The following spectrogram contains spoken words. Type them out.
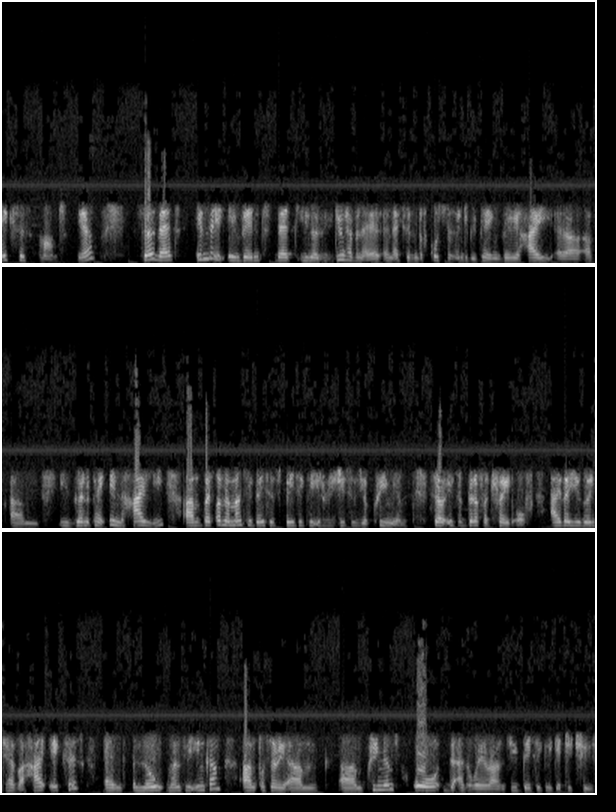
excess amount, yeah, so that in the event that you know you do have an, an accident, of course you're going to be paying very high. Uh, um, you're going to pay in highly, um, but on a monthly basis, basically it reduces your premium. So it's a bit of a trade-off. Either you're going to have a high excess and a low monthly income. Um, oh, sorry. Um, um, premiums or the other way around. You basically get to choose.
